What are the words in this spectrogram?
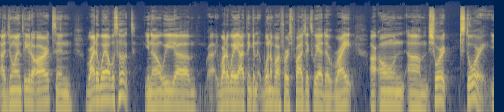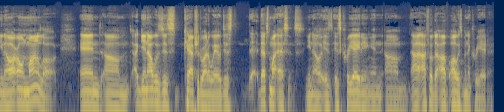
I joined theater arts and right away I was hooked. You know, we um, right away, I think in one of our first projects, we had to write our own um, short story, you know, our own monologue. And um, again, I was just captured right away. I was just, that's my essence, you know, is, is creating. And um, I, I feel that I've always been a creator.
